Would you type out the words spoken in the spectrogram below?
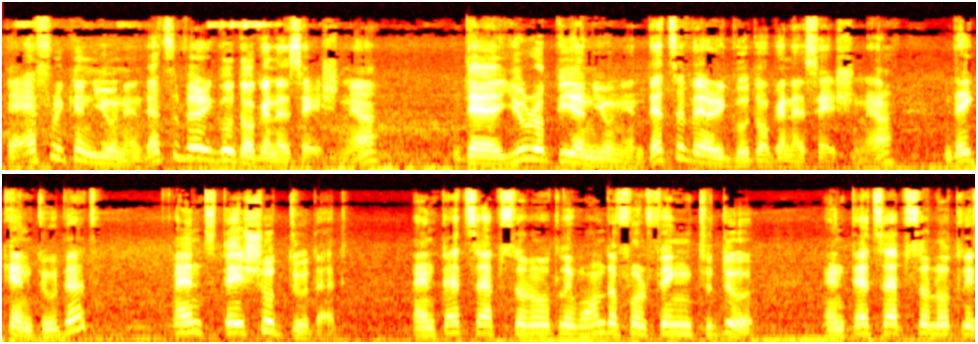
The African Union, that's a very good organization, yeah? The European Union, that's a very good organization, yeah? They can do that and they should do that and that's absolutely wonderful thing to do and that's absolutely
